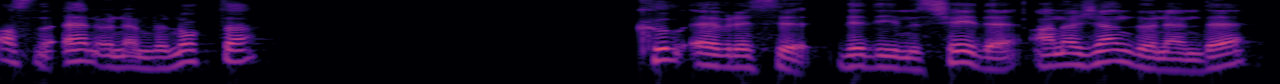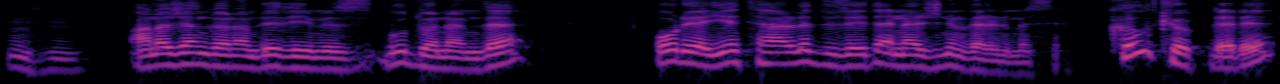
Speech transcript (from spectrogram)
Aslında en önemli nokta kıl evresi dediğimiz şey de anajen dönemde anajen dönem dediğimiz bu dönemde oraya yeterli düzeyde enerjinin verilmesi. Kıl kökleri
